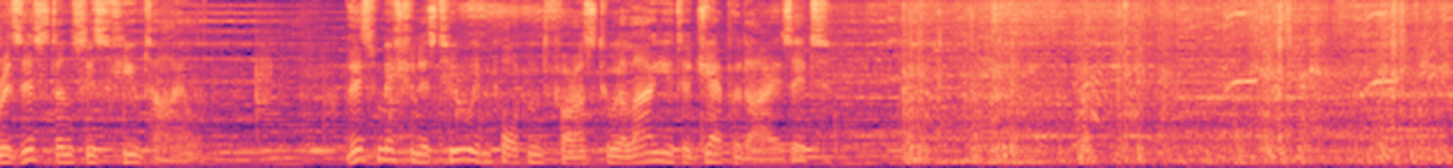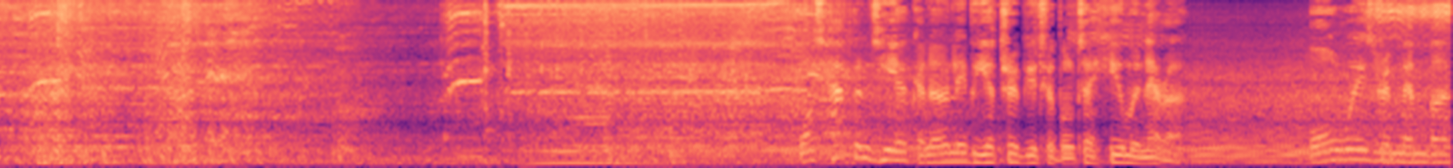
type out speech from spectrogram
Resistance is futile. This mission is too important for us to allow you to jeopardize it. What happened here can only be attributable to human error. Always remember,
